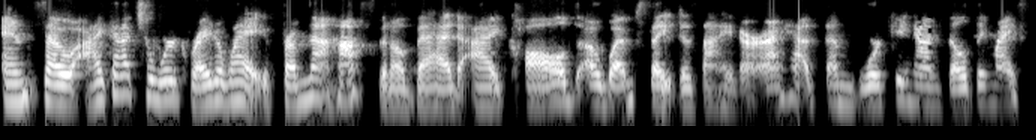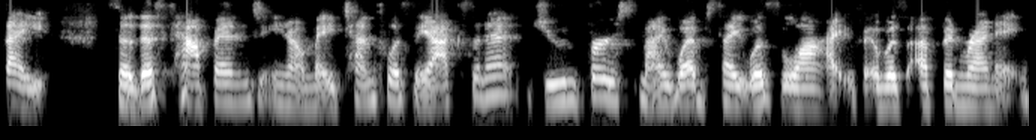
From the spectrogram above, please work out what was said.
And so i got to work right away from that hospital bed. I called a website designer. I had them working on building my site so this happened you know may 10th was the accident june 1st my website was live it was up and running.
